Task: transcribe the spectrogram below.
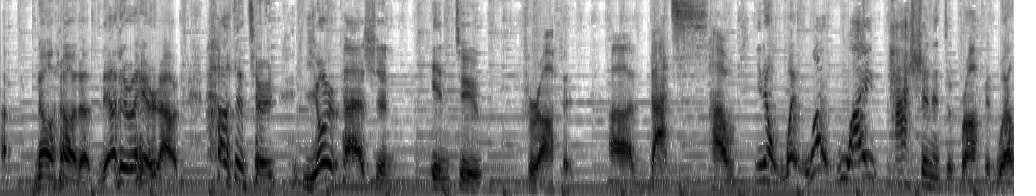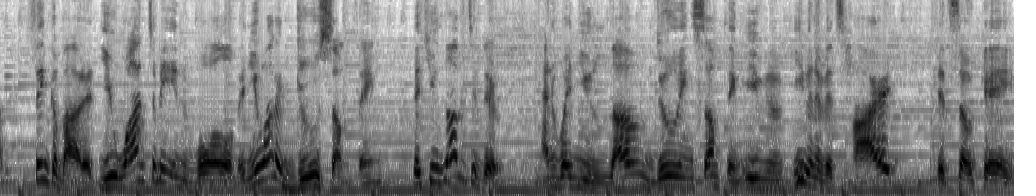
uh, no, no, no, the other way around. How to turn your passion into profit. Uh, that's how, you know, why, passion into profit? Well, think about it. You want to be involved and you want to do something that you love to do. And when you love doing something, even, even if it's hard, it's okay.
